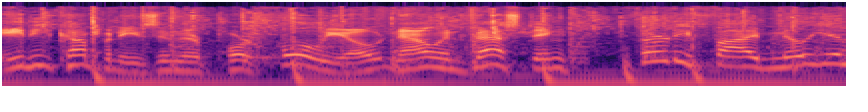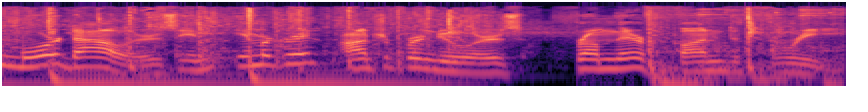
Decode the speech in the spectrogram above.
80 companies in their portfolio, now investing 35 million more dollars in immigrant entrepreneurs from their Fund 3.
